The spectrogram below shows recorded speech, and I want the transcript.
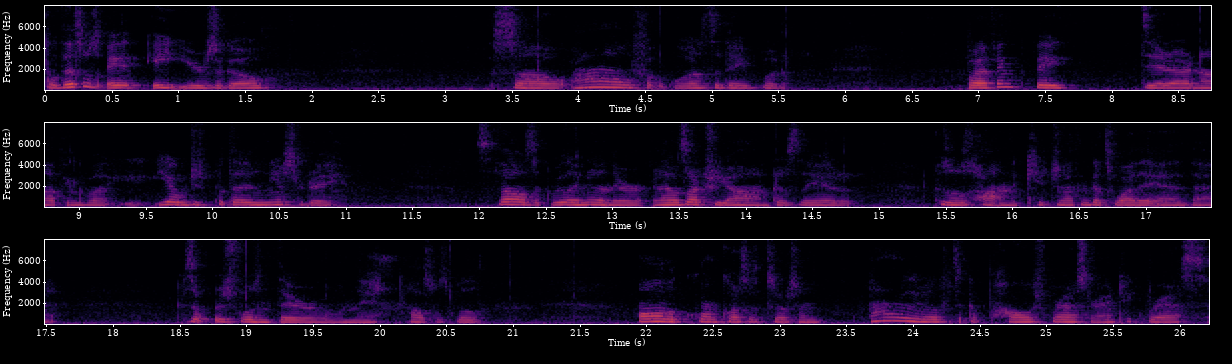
well, this was eight, eight years ago. So I don't know if it was the day, but but I think they did. I now I think about it. Yeah, we just put that in yesterday. So that was like really new, and there, and I was actually on because they had because it was hot in the kitchen. I think that's why they added that. Because it just wasn't there when the house was built. All the Quorum Classics are some, I don't really know if it's like a polished brass or antique brass.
